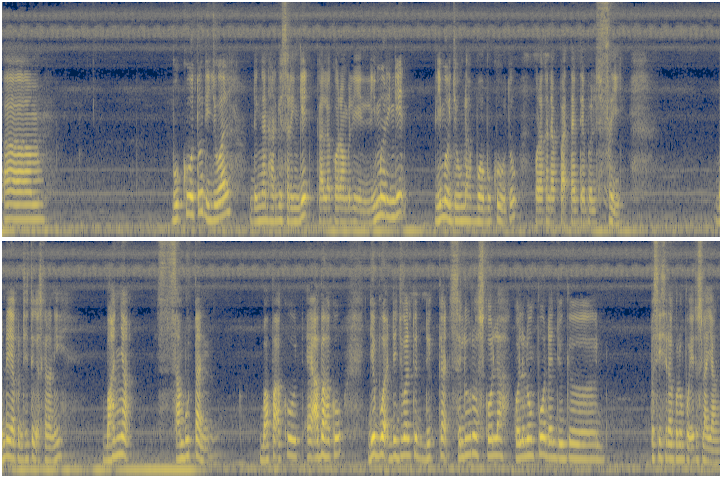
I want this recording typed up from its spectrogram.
um, buku tu dijual dengan harga seringgit. Kalau korang beli lima ringgit lima jumlah buah buku tu korang akan dapat timetable free. Benda yang aku nak cerita kat sekarang ni banyak sambutan. Bapa aku eh abah aku dia buat dia jual tu dekat seluruh sekolah Kuala Lumpur dan juga pesisiran Kuala Lumpur iaitu Selayang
